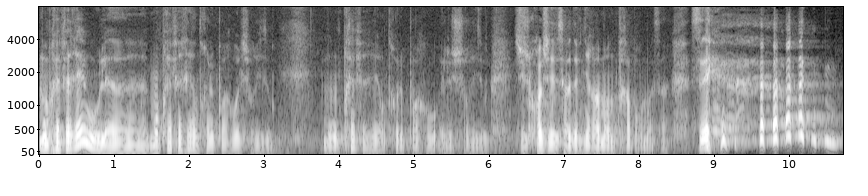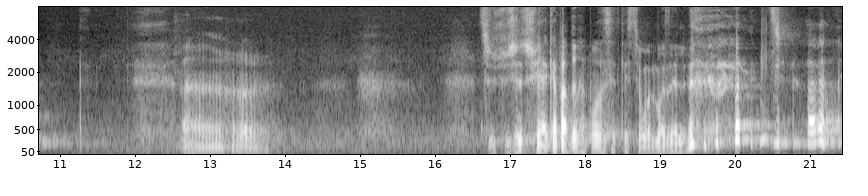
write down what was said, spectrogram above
Mon préféré ou le... Mon préféré entre le poireau et le chorizo? Mon préféré entre le poireau et le chorizo. Je crois que ça va devenir un mantra pour moi, ça. Euh, euh. Je suis incapable de répondre à cette question, mademoiselle.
